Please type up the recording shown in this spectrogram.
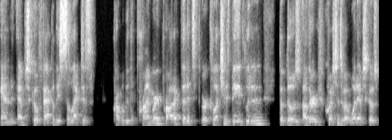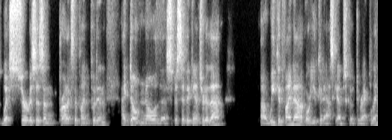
and EBSCO Faculty Select is probably the primary product that it's or collection is being included in. But those other questions about what EBSCO's, which services and products they're planning to put in, I don't know the specific answer to that. Uh, we could find out, or you could ask EBSCO directly.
